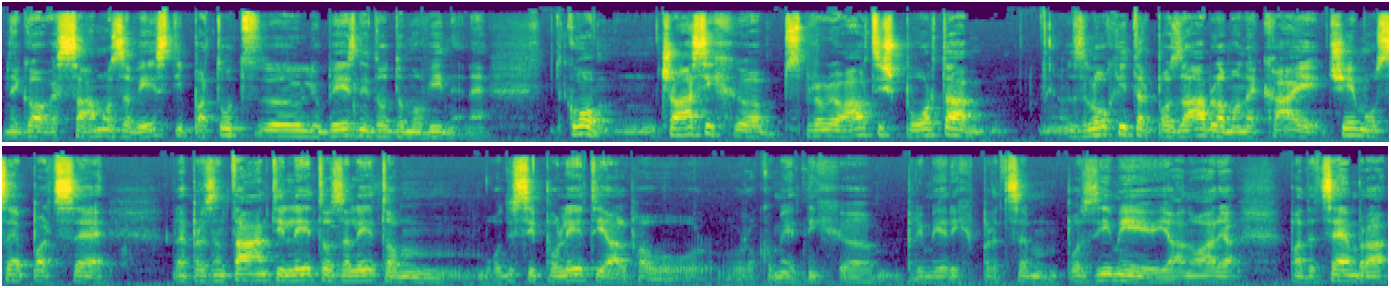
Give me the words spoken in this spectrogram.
njegove samozavesti, pa tudi ljubezni do domovine. Ne. Tako, včasih spremljalci športa zelo hitro pozabljamo, kaj, čemu vse pač se reprezentanti leto za letom, bodi si poleti ali pa v, rokometnih uh, primerih, predvsem po zimi, januarja pa decembra,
